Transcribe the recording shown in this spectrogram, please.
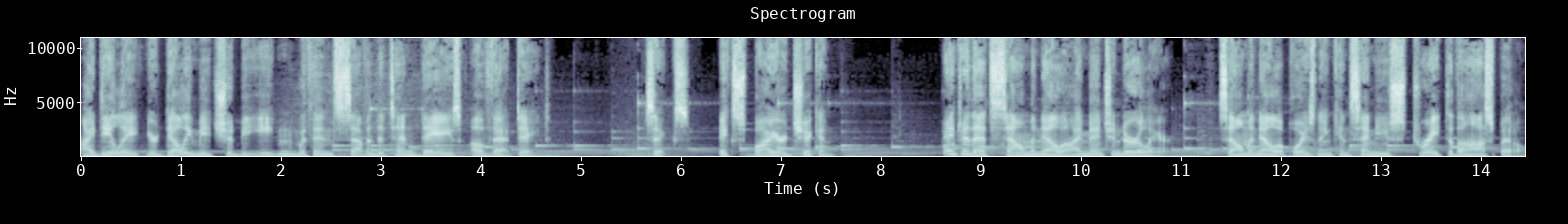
Ideally, your deli meat should be eaten within 7 to 10 days of that date. 6. Expired chicken. Enter that salmonella I mentioned earlier. Salmonella poisoning can send you straight to the hospital.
